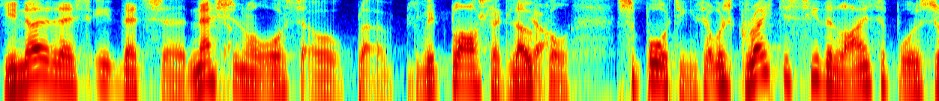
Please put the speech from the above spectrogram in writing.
you know that's that's uh, national or, or pl- with plastic local supporting. So it was great to see the Lions supporters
